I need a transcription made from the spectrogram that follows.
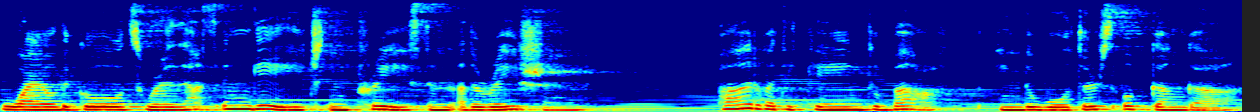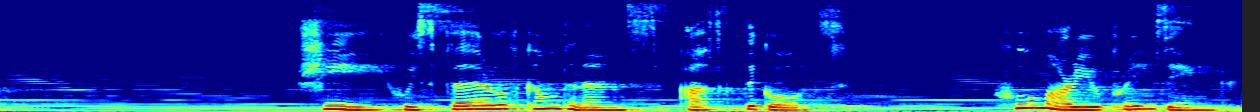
While the gods were thus engaged in praise and adoration, Parvati came to bath in the waters of Ganga. She, who is fair of countenance, asked the gods, Whom are you praising?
